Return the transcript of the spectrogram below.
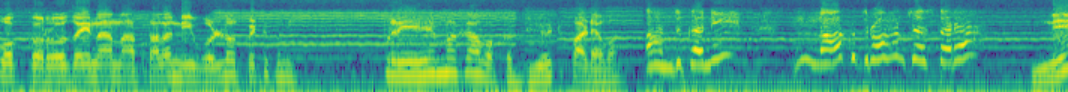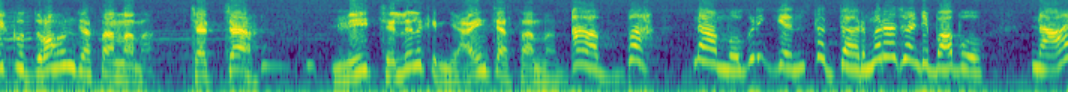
ఒక్క రోజైనా నా తల నీ ఒళ్ళో పెట్టుకుని ప్రేమగా ఒక డ్యూట్ పాడావా? అందుకని నాకు ద్రోహం చేస్తారా? నీకు ద్రోహం చేస్తానా చచ్చా. నీ చెల్లెలకి న్యాయం చేస్తాను అబ్బా నా మొగుడు ఎంత ధర్మరాజు అండి బాబు. నా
